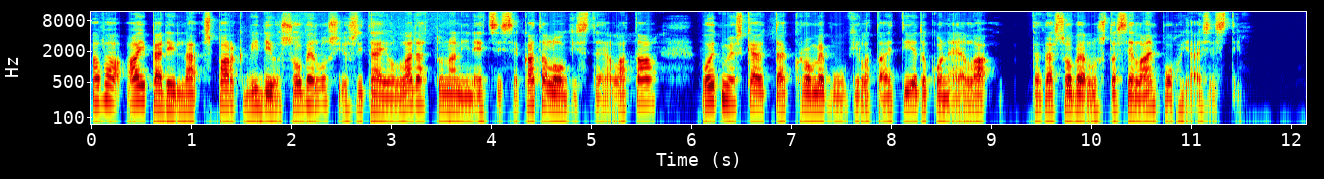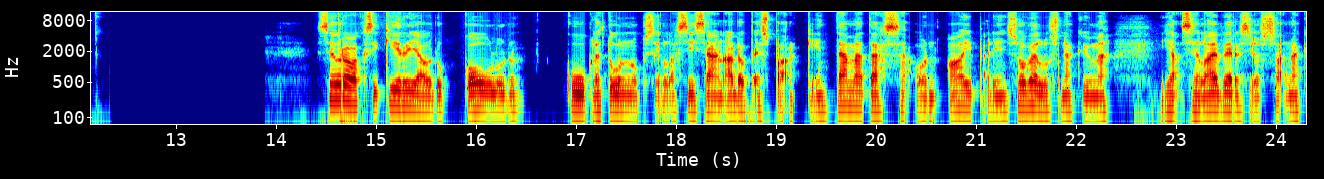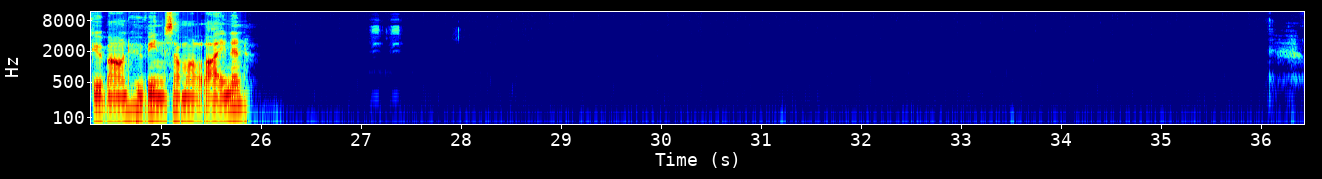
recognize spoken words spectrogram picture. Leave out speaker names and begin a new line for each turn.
Avaa iPadilla Spark Video-sovellus, jos sitä ei ole ladattuna, niin etsi se katalogista ja lataa. Voit myös käyttää Chromebookilla tai tietokoneella tätä sovellusta selainpohjaisesti. Seuraavaksi kirjaudu koulun Google-tunnuksilla sisään Adobe Sparkiin. Tämä tässä on iPadin sovellusnäkymä ja selainversiossa näkymä on hyvin samanlainen.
